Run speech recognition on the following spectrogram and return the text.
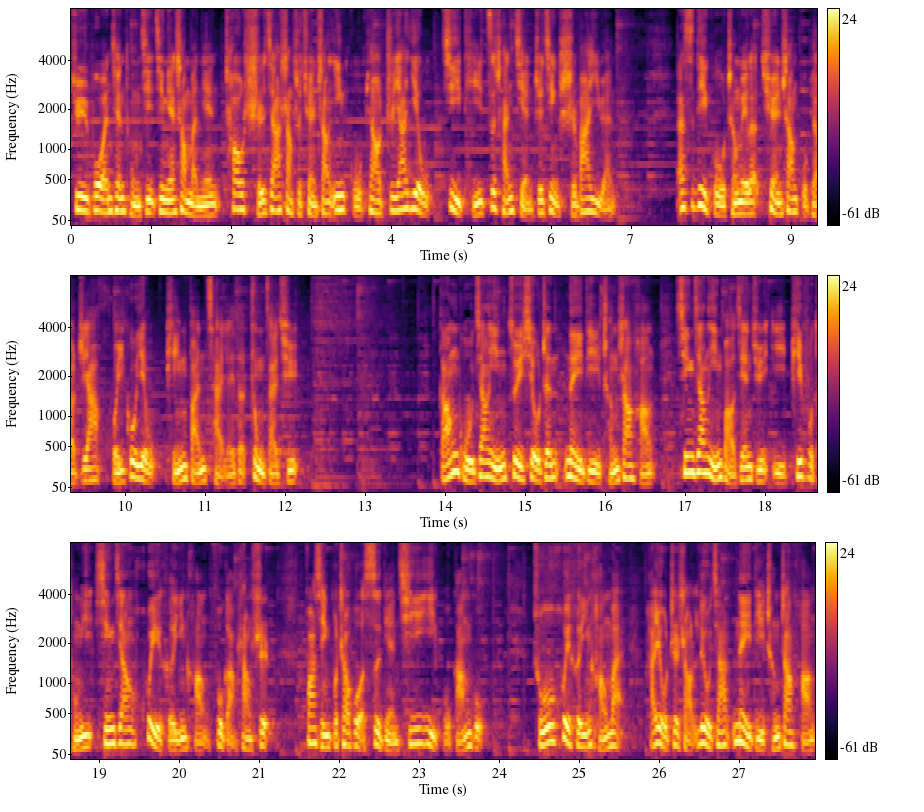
据不完全统计，今年上半年超十家上市券商因股票质押业务计提资产减值近十八亿元，S D 股成为了券商股票质押回购业务频繁踩雷的重灾区。港股将迎最袖珍内地城商行，新疆银保监局已批复同意新疆汇合银行赴港上市，发行不超过四点七一亿股港股。除汇合银行外，还有至少六家内地城商行。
